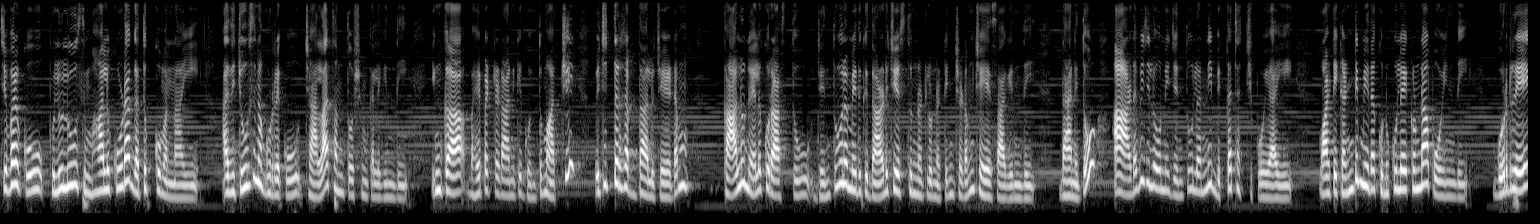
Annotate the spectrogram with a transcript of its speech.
చివరకు పులులు సింహాలు కూడా గతుక్కుమన్నాయి. అది చూసిన గొర్రెకు చాలా సంతోషం కలిగింది. ఇంకా భయపెట్టడానికి గొంతు మార్చి విచిత్ర శబ్దాలు చేయడం కాలు నేలకు రాస్తూ జంతువుల మీదకి దాడి చేస్తున్నట్లు నటించడం చేయసాగింది. దానితో ఆ అడవిలోని జంతువులన్నీ బిక్క చచ్చిపోయాయి వాటి కంటి మీద కునుకు లేకుండా పోయింది. గొర్రె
